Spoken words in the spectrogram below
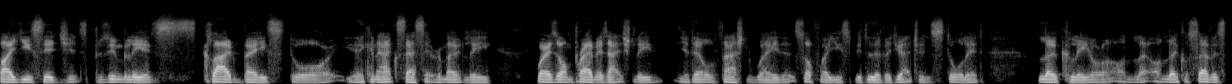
by usage. It's presumably it's cloud-based or they can access it remotely. Whereas on-prem is actually the old-fashioned way that software used to be delivered. You had to install it locally or on on local servers.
